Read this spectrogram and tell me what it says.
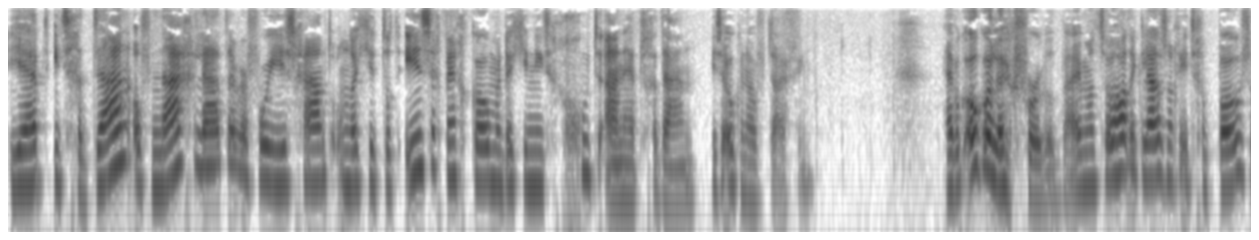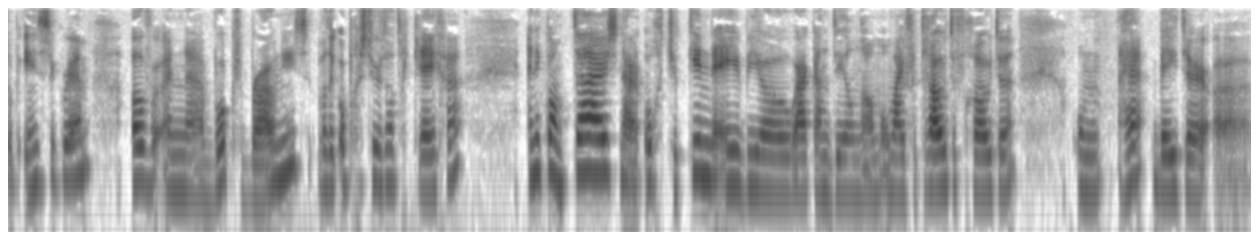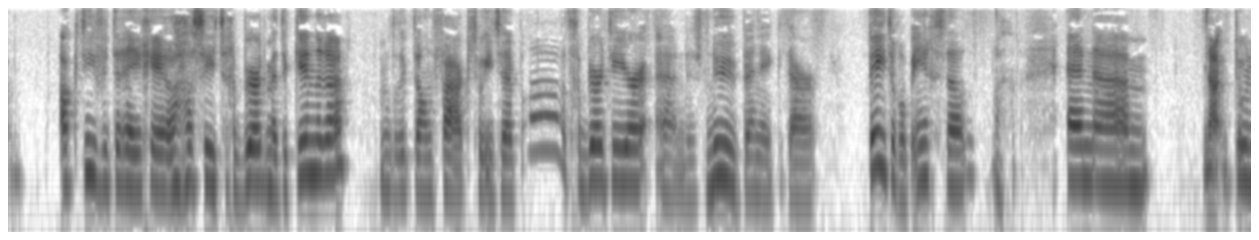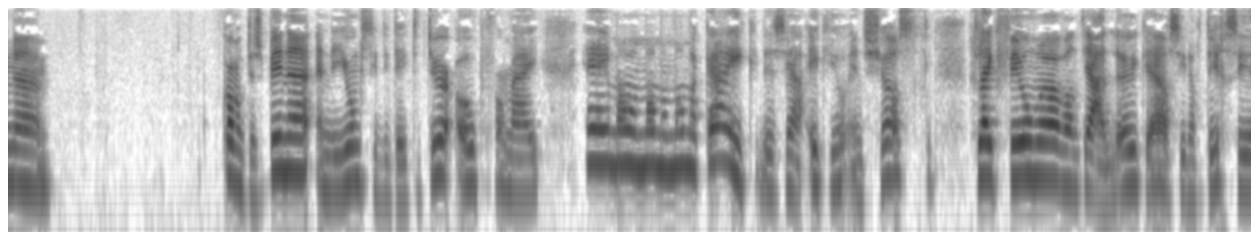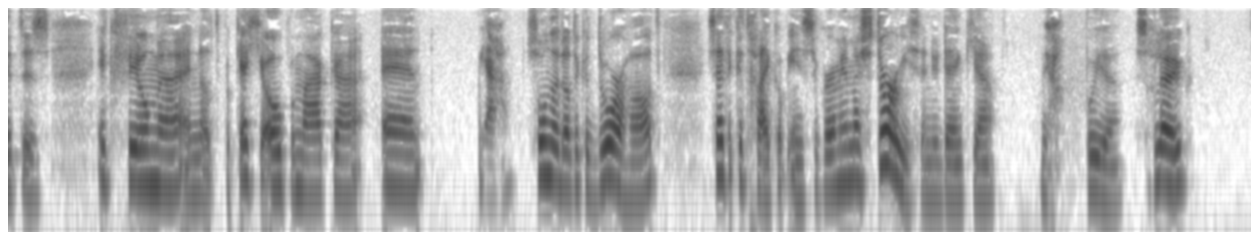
Je hebt iets gedaan of nagelaten waarvoor je je schaamt omdat je tot inzicht bent gekomen dat je niet goed aan hebt gedaan. Is ook een overtuiging. Heb ik ook wel een leuk voorbeeld bij. Want zo had ik laatst nog iets gepost op Instagram over een uh, box brownies. Wat ik opgestuurd had gekregen. En ik kwam thuis naar een ochtendje kinder-EHBO waar ik aan deelnam om mijn vertrouwen te vergroten. Om hè, beter uh, actiever te reageren als er iets gebeurt met de kinderen omdat ik dan vaak zoiets heb, ah, wat gebeurt hier? En dus nu ben ik daar beter op ingesteld. en ehm, nou, toen uh, kwam ik dus binnen en de jongste die deed de deur open voor mij. Hé hey, mama, mama, mama, kijk. Dus ja, ik heel enthousiast. Gelijk filmen, want ja, leuk hè, als hij nog dicht zit. Dus ik filmen en dat pakketje openmaken. En ja, zonder dat ik het door had, zet ik het gelijk op Instagram in mijn stories. En nu denk je, ja, boeien, is toch leuk?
